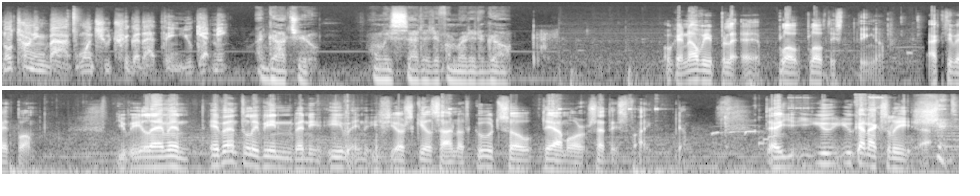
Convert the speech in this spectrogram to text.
No turning back once you trigger that thing, you get me? I got you. Only set it if I'm ready to go. Okay, now we pl- uh, blow blow this thing up. Activate bomb. You will event- eventually win when you, even if your skills are not good, so they are more satisfying. Yeah. There, you, you you can actually. Uh, Shit.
